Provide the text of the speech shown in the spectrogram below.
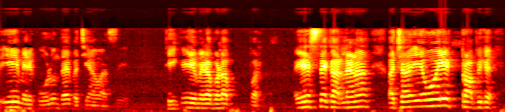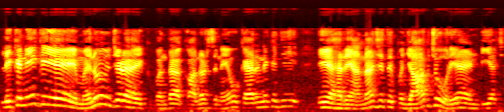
ਇਹ ਮੇਰੇ ਕੋਲ ਹੁੰਦਾ ਹੈ ਬੱਚਿਆਂ ਵਾਸਤੇ। ਠੀਕ, ਇਹ ਮੇਰਾ ਬੜਾ ਪਰ, ਇਸ ਤੇ ਕਰ ਲੈਣਾ। ਅੱਛਾ, ਇਹ ਉਹ ਇਹ ਟਾਪਿਕ ਹੈ। ਲੇਕਿਨ ਇਹ ਕਿ ਇਹ ਮੈਨੂੰ ਜਿਹੜਾ ਇੱਕ ਬੰਦਾ ਕਾਲਰਸ ਨੇ, ਉਹ ਕਹਿ ਰਹੇ ਨੇ ਕਿ ਜੀ, ਇਹ ਹਰਿਆਣਾ 'ਚ ਤੇ ਪੰਜਾਬ 'ਚ ਹੋ ਰਿਹਾ ਹੈ ਇੰਡੀਆ 'ਚ।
